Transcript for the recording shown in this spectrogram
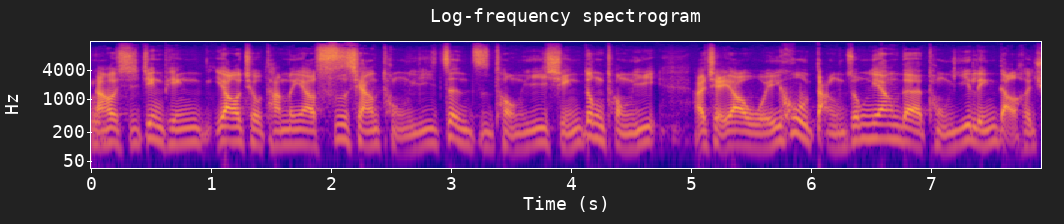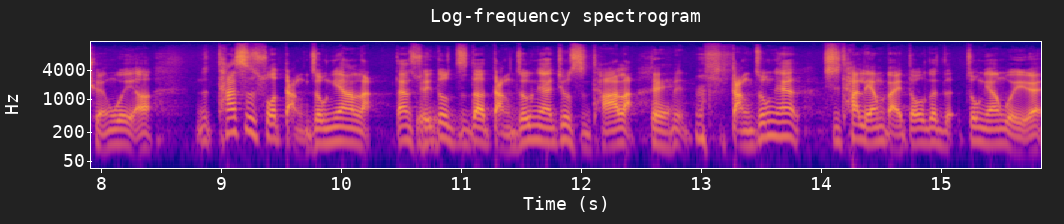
然后习近平要求他们要思想统一、政治统一、行动统一，而且要维护党中央的统一领导和权威啊。那他是说党中央了，但谁都知道党中央就是他了。对，党中央其他两百多个的中央委员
